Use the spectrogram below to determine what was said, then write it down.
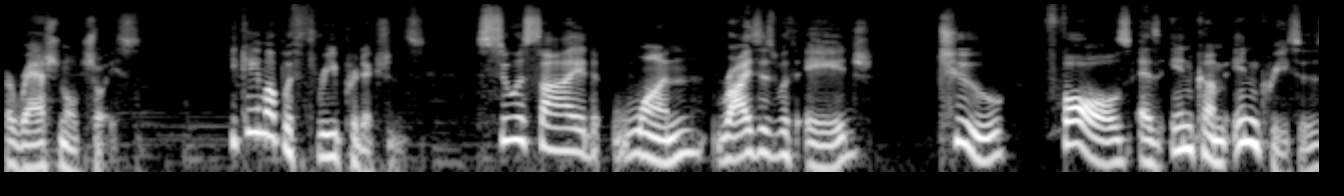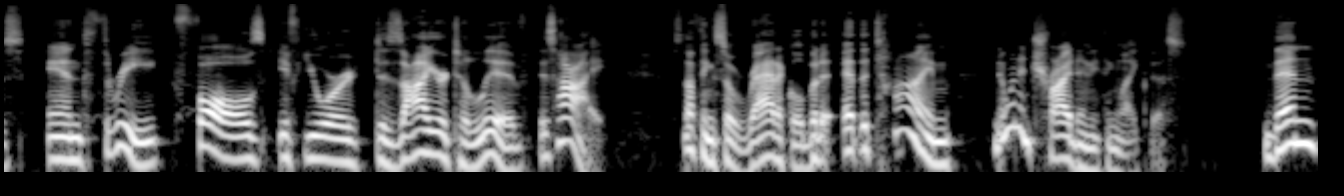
a rational choice. He came up with three predictions. Suicide, one, rises with age, two, falls as income increases, and three, falls if your desire to live is high. It's nothing so radical, but at the time, no one had tried anything like this. Then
